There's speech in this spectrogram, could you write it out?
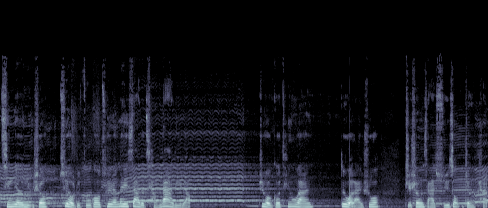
清冽的女声却有着足够催人泪下的强大力量。这首歌听完，对我来说，只剩下许久的震撼。《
